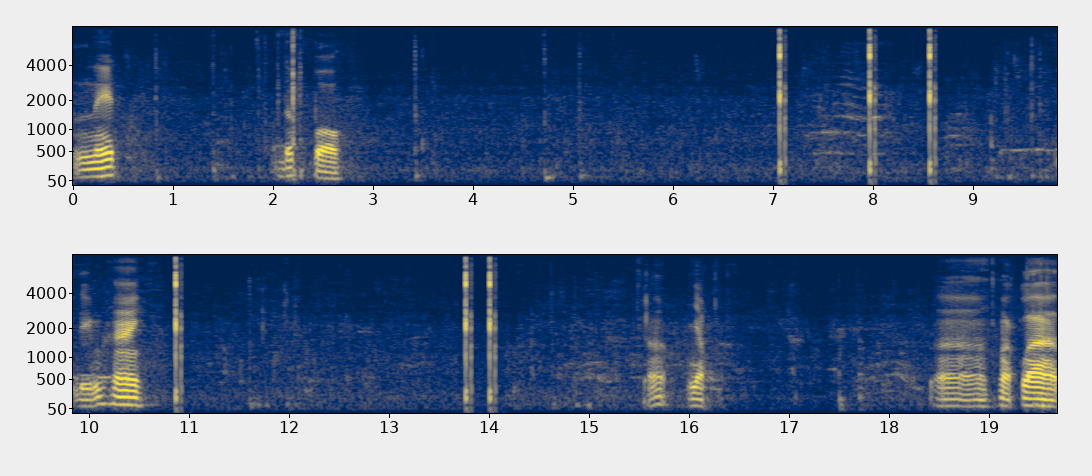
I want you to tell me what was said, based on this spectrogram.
net double. Điểm 2 đó, nhập. À, hoặc là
